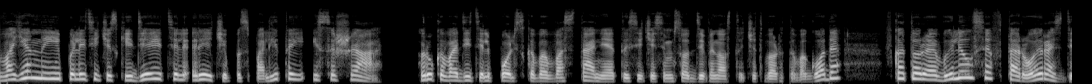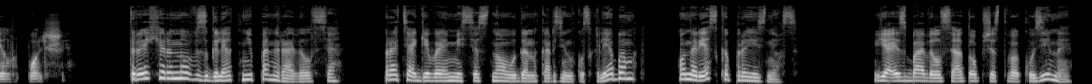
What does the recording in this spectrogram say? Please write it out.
Военный и политический деятель Речи Посполитой и США, руководитель польского восстания 1794 года, в которое вылился второй раздел Польши. Трехерну взгляд не понравился. Протягивая миссис Сноуден корзинку с хлебом, он резко произнес. «Я избавился от общества кузины,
